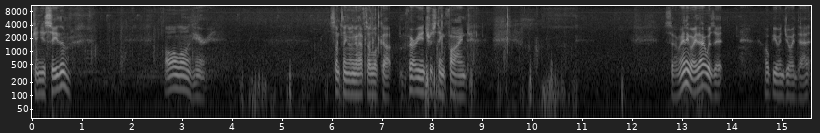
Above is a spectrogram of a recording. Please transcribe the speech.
Can you see them? All along here. Something I'm gonna have to look up. Very interesting find. So anyway, that was it. Hope you enjoyed that.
